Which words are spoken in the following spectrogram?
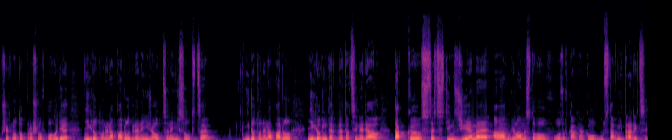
všechno to prošlo v pohodě, nikdo to nenapadl, kde není žalobce, není soudce, nikdo to nenapadl, nikdo interpretaci nedal, tak eh, se s tím zžijeme a hmm. uděláme z toho v úvozovkách nějakou ústavní tradici.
